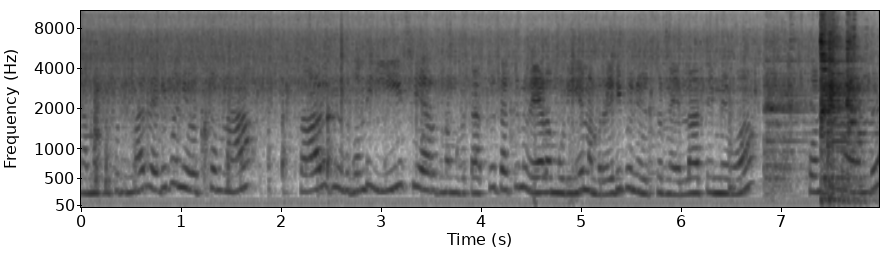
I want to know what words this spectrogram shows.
நமக்கு இப்படி மாதிரி ரெடி பண்ணி வச்சோம்னா தாளிக்கிறதுக்கு வந்து ஈஸியாக இருக்கும். நமக்கு டக்கு டக்குன்னு வேலை முடியும். நம்ம ரெடி பண்ணி வச்சிடணும் எல்லாத்தையுமே. கொஞ்சமாக வந்து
